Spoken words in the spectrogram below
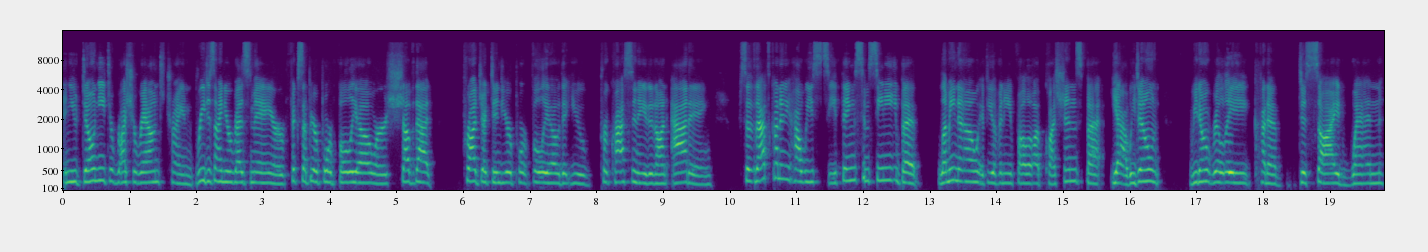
and you don't need to rush around to try and redesign your resume or fix up your portfolio or shove that project into your portfolio that you procrastinated on adding. So that's kind of how we see things, Simsini. But let me know if you have any follow-up questions. But yeah, we don't we don't really kind of decide when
